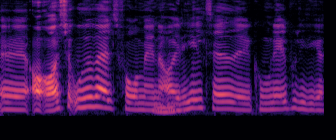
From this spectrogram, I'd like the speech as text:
Øh, og også udvalgsformænd mm. og i det hele taget øh, kommunalpolitikere.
